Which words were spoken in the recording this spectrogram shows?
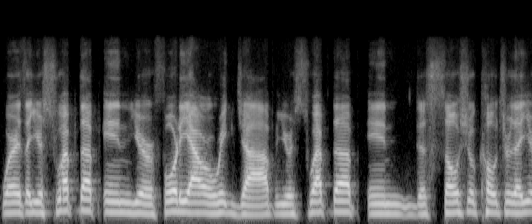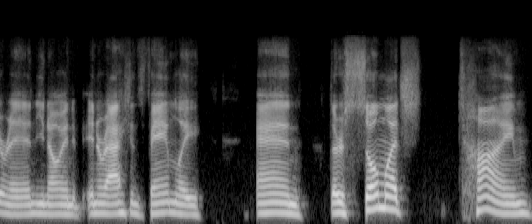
Whereas that you're swept up in your 40 hour week job, you're swept up in the social culture that you're in, you know, in interactions, family, and there's so much time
